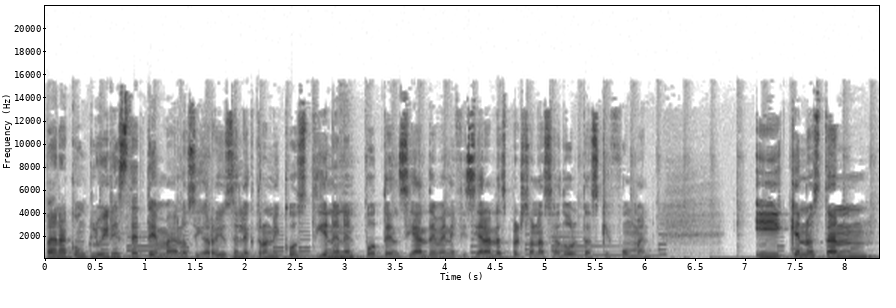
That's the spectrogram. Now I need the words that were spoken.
para concluir este tema, los cigarrillos electrónicos tienen el potencial de beneficiar a las personas adultas que fuman y que no están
